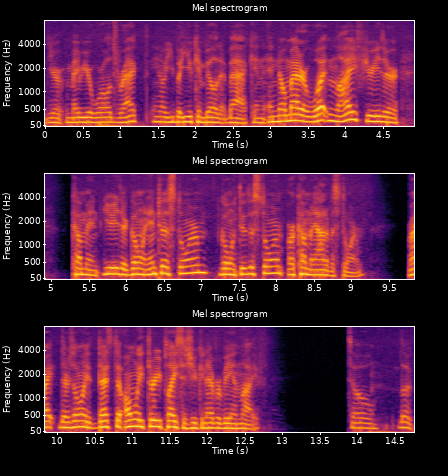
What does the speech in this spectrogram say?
your maybe your world's wrecked, you know, you, but you can build it back. And and no matter what in life, you're either coming, you're either going into a storm, going through the storm, or coming out of a storm right? There's only that's the only three places you can ever be in life. So look,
